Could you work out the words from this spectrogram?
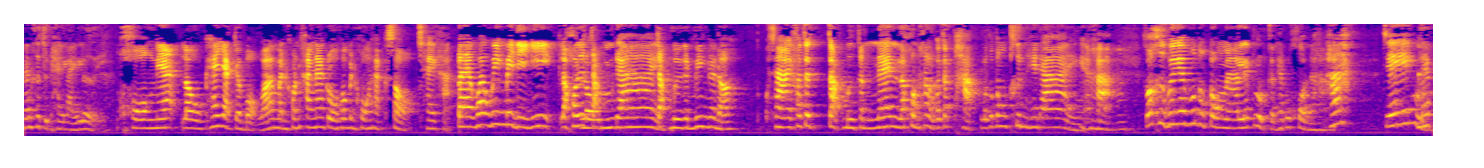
นั่นคือจุดไฮไลท์เลย โค้งเนี้ยเราแค่อยากจะบอกว่ามันค่อนข้างน่ากลัวเพราะเป็นโค้งหักศอกใช่ค่ะ แปลว่าวิ่งไม่ดีนี่แล้วเขาจะจัล้บมได้ จับมือกันวิ่งด้วยเนาะใช่เขาจะจับมือกันแน่น แล้วคนข้างหลังก็จะผลักแล้วก็ต้องขึ้นให้ได้อย่างเงี้ยค่ะอืมก็คือพูดง่ายๆพูดตรงๆนะเล็บหลุดกันแทบทุกคนนะคะฮะ จริงเล็บ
